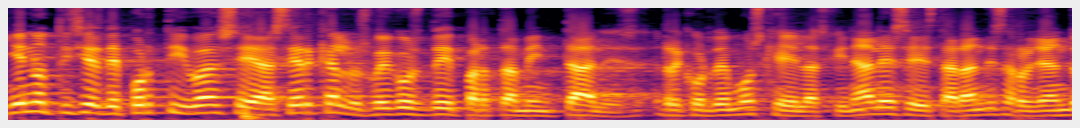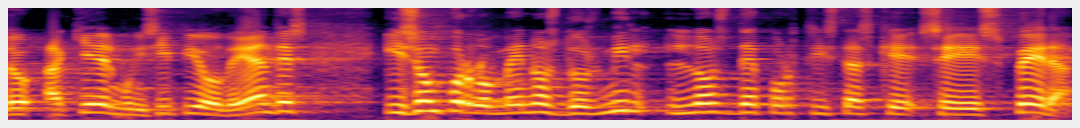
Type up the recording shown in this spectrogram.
Y en noticias deportivas se acercan los Juegos Departamentales. Recordemos que las finales se estarán desarrollando aquí en el municipio de Andes y son por lo menos 2.000 los deportistas que se espera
